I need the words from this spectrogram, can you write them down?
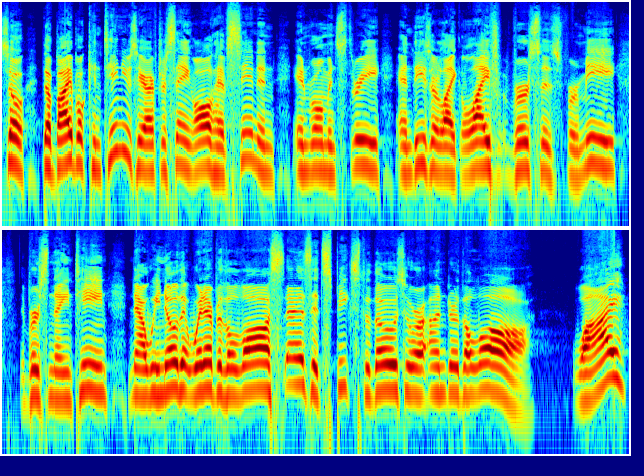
So the Bible continues here after saying all have sinned in, in Romans 3, and these are like life verses for me. Verse 19, now we know that whatever the law says, it speaks to those who are under the law. Why?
